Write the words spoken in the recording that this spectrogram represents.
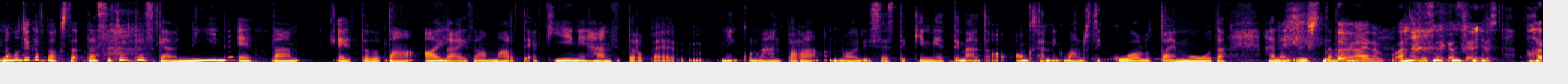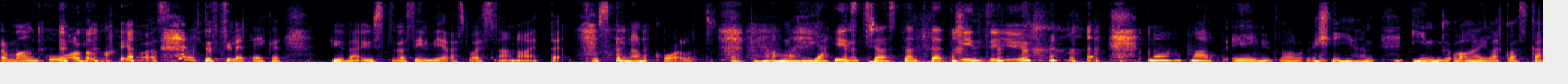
No mutta joka tapauksessa tässä suhteessa käy niin, niin, että, että tota, Aila ei saa Martia kiinni. Hän sitten rupeaa niin kuin vähän paranoidisestikin miettimään, että onko hän niin kuin mahdollisesti kuollut tai muuta. Hänen ystävä... Toi aina sekaisin, varmaan kuollut, kun ei vastaa. Just sille, että ehkä hyvä ystävä siinä vieressä voisi sanoa, että tuskin on kuollut. Että hän on vain jättänyt. He's just not that into you. no, Mart ei nyt ollut ihan into Aila, koska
